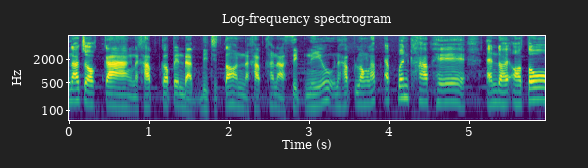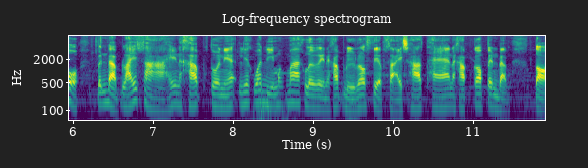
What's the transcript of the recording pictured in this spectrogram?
หน้าจอกลางนะครับก็เป็นแบบดิจิตอลนะครับขนาด 10 นิ้วนะครับรองรับ Apple CarPlay Android Auto เป็นแบบไร้สายนะครับตัวนี้เรียกว่าดีมากๆเลยนะครับหรือเราเสียบสายชาร์จแท้นะครับก็เป็นแบบต่อ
